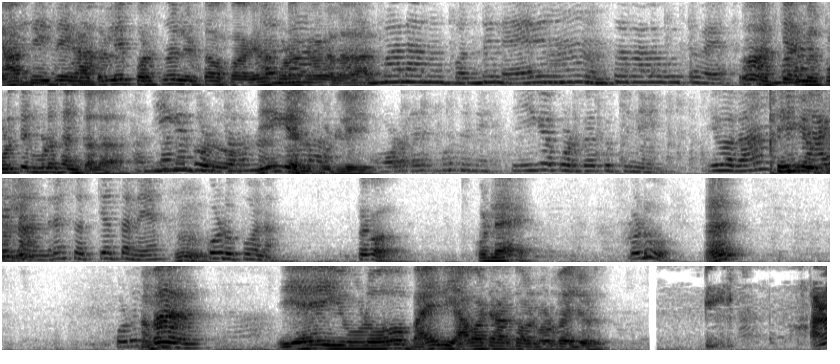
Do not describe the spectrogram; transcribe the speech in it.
ಯಾವ್ದು ಇದೆ ಈಗ ಅದ್ರಲ್ಲಿ ಪರ್ಸನಲ್ ಇರ್ತಾವಪ್ಪ ಹಾಗೆಲ್ಲ ಕೊಡಕ್ ಆಗಲ್ಲ ಅನುಮಾನ ಅನ್ನೋದು ಬಂದ್ಮೇಲೆ ಸಂಸಾರ ಹಾಳಾಗೋಯ್ತವೆ. ಹಾ ಅದಕ್ಕೆ ಆಮೇಲೆ ಕೊಡ್ತೀನಿ ಬಿಡು ಸಾಯಂಕಾಲ ಹೀಗೆ ಕೊಡು. ಈಗ ಎಲ್ಲಿ ಕೊಡ್ಲಿ? ಹೀಗೆ ಕೊಡ್ಬೇಕು ಚಿನ್ನಿ ಇವಾಗ ಹೀಗೆ ಮಾಡಿಲ್ಲ ಅಂದ್ರೆ ಸತ್ಯ ತಾನೆ. ಹ್ಮ್. ಕೊಡು ಫೋನ. ತಗೋ. ಕೊಡ್ಲೆ? ಕೊಡು. ಆ? ಕೊಡು ಅಮ್ಮ ಏ ಇವಳು ಬಾಯಲ್ಲಿ ಯಾವ ಆಟ ಆಡ್ತಾವಳು ನೋಡ್ ಬಾಯಲ್ಲಿ ಇವಳು. ಅಣ್ಣ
